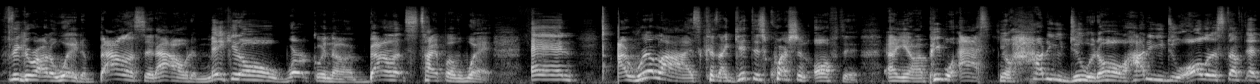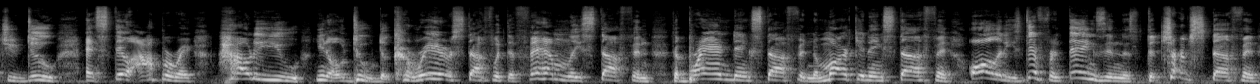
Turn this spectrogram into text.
Figure out a way to balance it out and make it all work in a balanced type of way. And I realize because I get this question often. Uh, you know, people ask, you know, how do you do it all? How do you do all of the stuff that you do and still operate? How do you, you know, do the career stuff with the family stuff and the branding stuff and the marketing stuff and all of these different things and the, the church stuff and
